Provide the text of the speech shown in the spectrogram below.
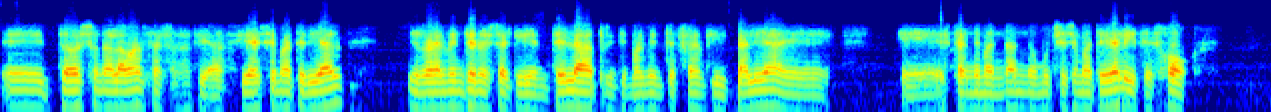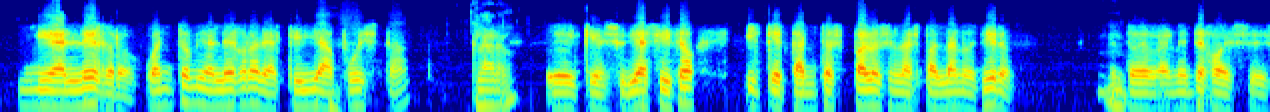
eh, todos son alabanzas hacia, hacia, ese material y realmente nuestra clientela, principalmente Francia e Italia, eh, están demandando mucho ese material y dices, jo, me alegro, cuánto me alegro de aquella apuesta claro. Eh, que en su día se hizo y que tantos palos en la espalda nos dieron. Mm. Entonces, realmente, es,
